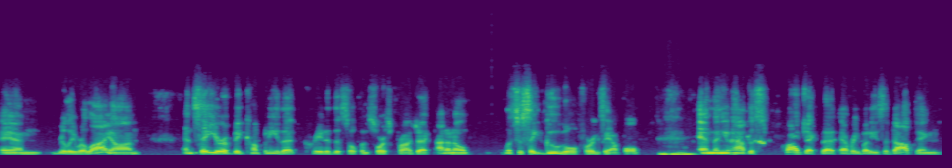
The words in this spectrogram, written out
and really rely on. And say you're a big company that created this open source project. I don't know, let's just say Google, for example. Mm-hmm. And then you have this project that everybody's adopting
